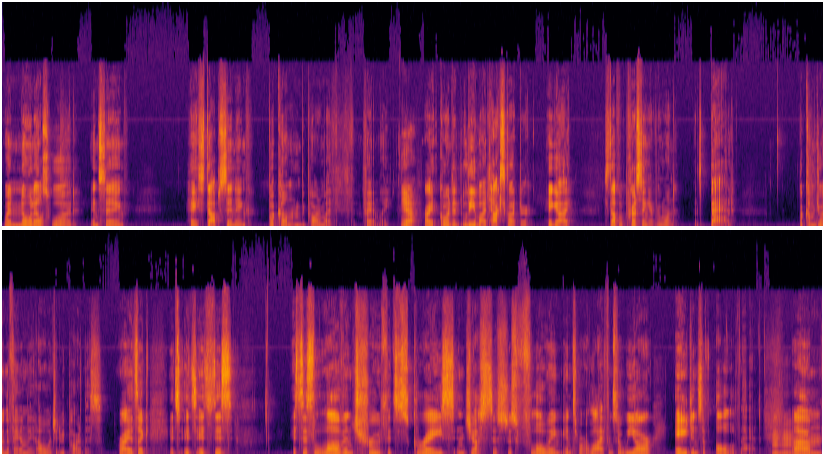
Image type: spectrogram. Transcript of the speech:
when no one else would and saying, "Hey, stop sinning, but come and be part of my f- family." yeah Right? Going to Levi, tax collector. Hey, guy, stop oppressing everyone. That's bad. But come join the family. I want you to be part of this. Right? It's like it's it's it's this it's this love and truth. It's this grace and justice just flowing into our life, and so we are agents of all of that. Um,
